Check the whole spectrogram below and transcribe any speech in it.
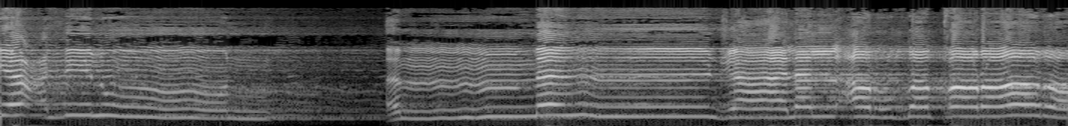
يعدلون. أمن جعل الأرض قرارا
